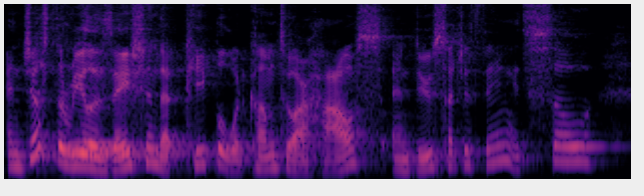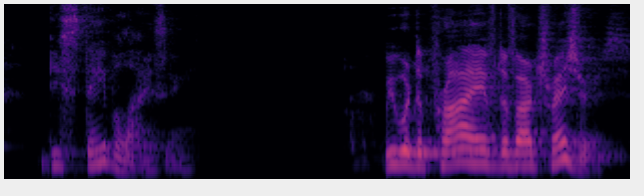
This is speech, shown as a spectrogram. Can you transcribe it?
And just the realization that people would come to our house and do such a thing, it's so destabilizing. We were deprived of our treasures.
